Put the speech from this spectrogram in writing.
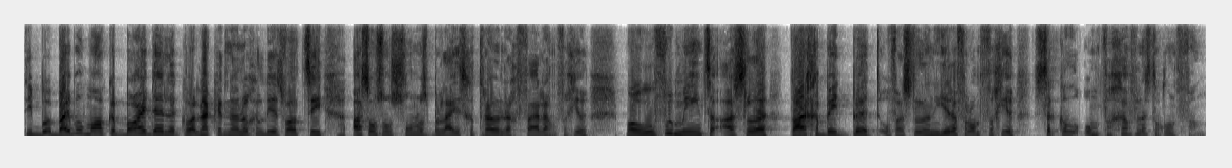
die Bybel maak dit baie duidelik want ek het nou nog gelees wat sê as ons ons sondes bely is getrou en regverdig en vergewe. Maar hoeveel mense as hulle daai gebed bid of as hulle aan die Here vra om vergewe, sukkel om vergifnis te ontvang?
